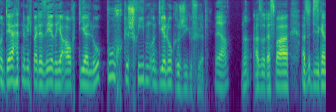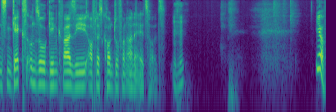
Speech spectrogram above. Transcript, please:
Und der hat nämlich bei der Serie auch Dialogbuch geschrieben und Dialogregie geführt. Ja. Ne? Also das war, also diese ganzen Gags und so gehen quasi auf das Konto von Arne Elsholz. Mhm. Ja.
